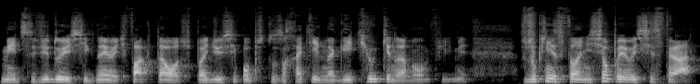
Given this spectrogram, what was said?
имеется в виду, если игнорировать факт того, что продюсеры попросту захотели нагреть Юки на новом фильме – Жукнистого несел его сестра,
